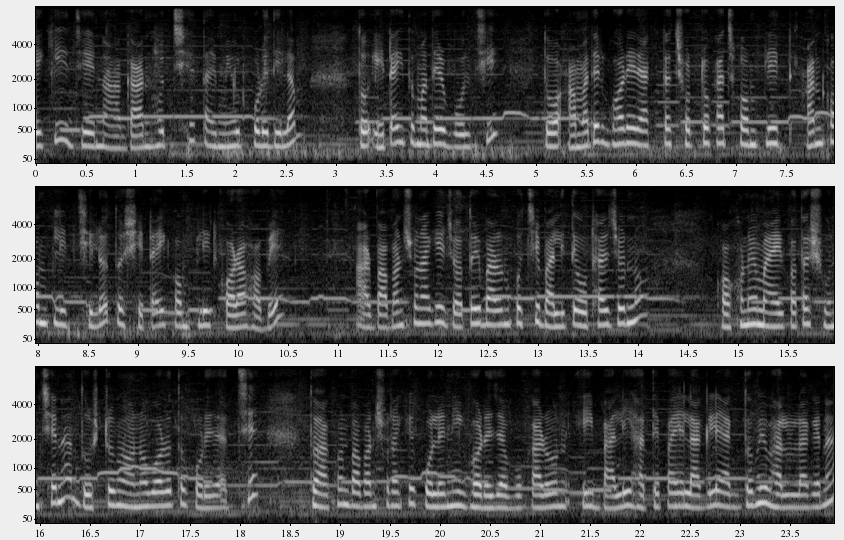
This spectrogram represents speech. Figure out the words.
দেখি যে না, গান হচ্ছে, তাই মিউট করে দিলাম। তো এটাই তোমাদের বলছি। তো আমাদের ঘরের একটা ছোট্ট কাজ কমপ্লিট আনকমপ্লিট ছিল, তো সেটাই কমপ্লিট করা হবে। আর বাবান সোনাকে যতই বারণ করছি বালিতে ওঠার জন্য, কখনোই মায়ের কথা শুনছে না, দুষ্টুমি অনবরত করে যাচ্ছে। তো এখন বাবান সোনাকে কোলে নিয়ে ঘরে যাব, কারণ এই বালি হাতে পায়ে লাগলে একদমই ভালো লাগে না।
